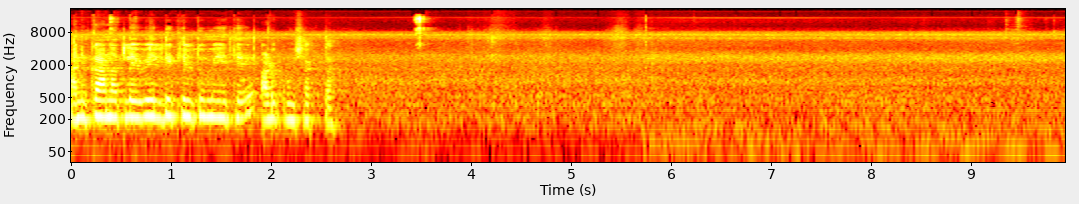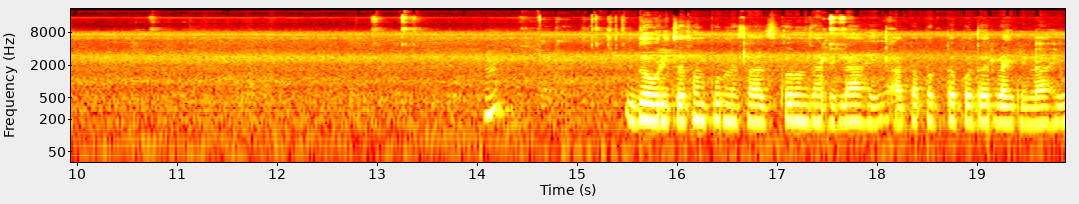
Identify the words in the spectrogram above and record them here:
आणि कानातले वेल देखील तुम्ही इथे अडकवू शकता. गौरीचा संपूर्ण साज करून झालेला आहे. आता फक्त पदर राहिलेला आहे.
